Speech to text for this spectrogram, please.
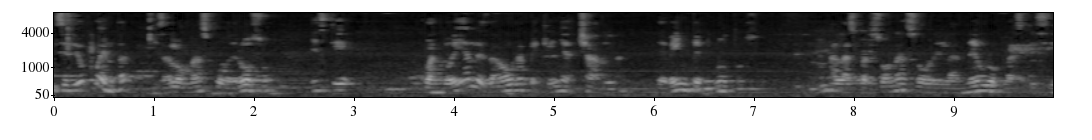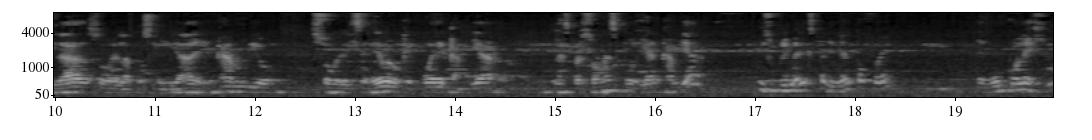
Y se dio cuenta, quizá lo más poderoso, es que cuando ella les daba una pequeña charla de 20 minutos a las personas sobre la neuroplasticidad, sobre la posibilidad del cambio, sobre el cerebro que puede cambiar, las personas podían cambiar. Y su primer experimento fue en un colegio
